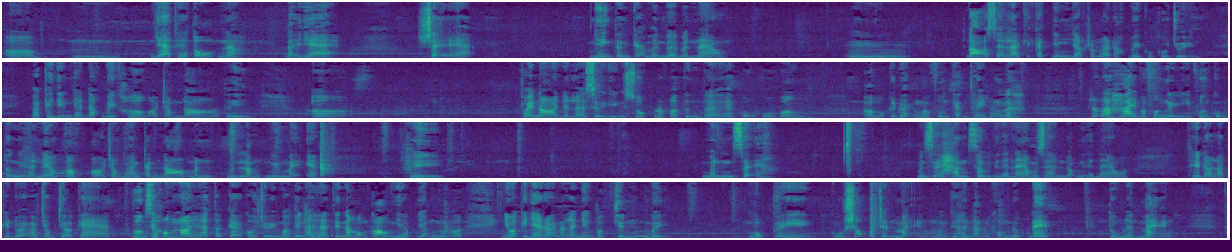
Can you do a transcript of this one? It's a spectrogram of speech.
uh, um, gia thế tốt nè đại gia sẽ nghiêng tình cảm mình về bên nào? Um, đó sẽ là cái cách dẫn dắt rất là đặc biệt của câu chuyện. Và cái dẫn dắt đặc biệt hơn ở trong đó thì uh, phải nói đến là sự diễn xuất rất là tinh tế của cô Vân ở một cái đoạn mà Phương cảm thấy rằng là rất là hay và Phương nghĩ, Phương cũng từng nghĩ là nếu mà ở trong hoàn cảnh đó mình mình là một người mẹ thì mình sẽ mình sẽ hành xử như thế nào, mình sẽ hành động như thế nào á. Thì đó là cái đoạn ở trong chợ cá. Phương sẽ không nói hết tất cả câu chuyện bởi vì nói hết thì nó không còn gì hấp dẫn nữa. Nhưng mà cái giai đoạn đó là nhân vật chính bị một cái cú sốc ở trên mạng, một cái hình ảnh không được đẹp tung lên mạng.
